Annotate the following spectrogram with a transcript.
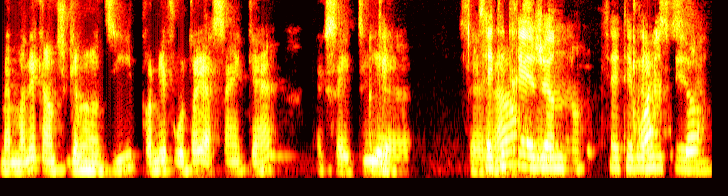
Mais à un moment donné, quand tu grandis, premier fauteuil à 5 ans, fait que ça a été. Euh, Ça a été non, très jeune, là. Ça a été vraiment Ouais, très ça. jeune.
